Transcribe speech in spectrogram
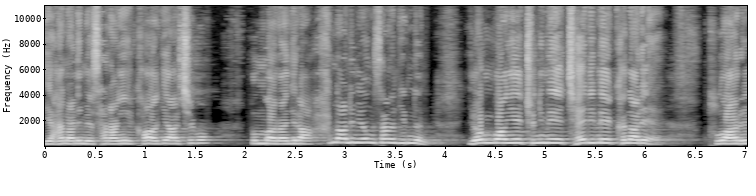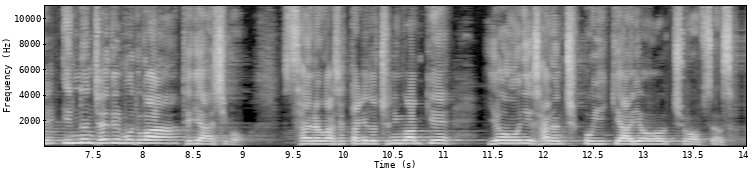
이 하나님의 사랑이 거하게 하시고 뿐만 아니라 하나님의 영상을 입는 영광의 주님의 재림의 그날에 부활을 입는 저희들 모두가 되게 하시고 사연과 새 땅에서 주님과 함께 영원히 사는 축복이 있게 하여 주옵소서.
